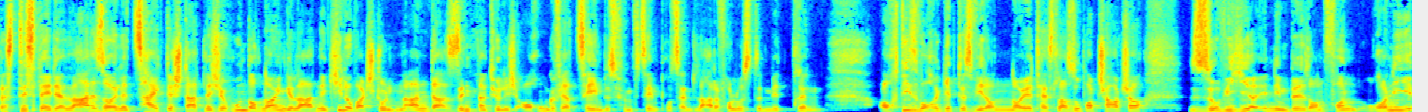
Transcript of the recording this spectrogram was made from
Das Display der Ladesäule zeigte stattliche 109 geladene Kilowattstunden an. Da sind natürlich auch ungefähr 10 bis 15 Prozent Ladeverluste mit drin. Auch diese Woche gibt es wieder neue Tesla Supercharger, so wie hier in den Bildern von Ronny,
